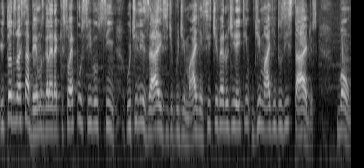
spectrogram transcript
E todos nós sabemos, galera, que só é possível sim utilizar esse tipo de imagem se tiver o direito de imagem dos estádios. Bom,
